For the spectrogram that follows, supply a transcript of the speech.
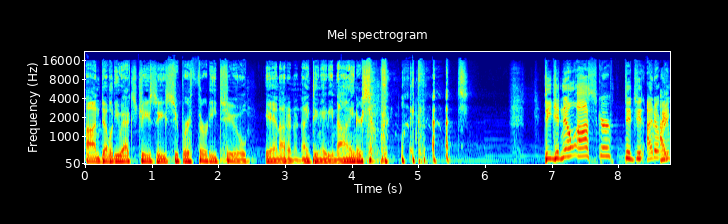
on WXGZ Super 32 in, I don't know, 1989 or something like that. Did you know Oscar? Did you? I don't. I,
